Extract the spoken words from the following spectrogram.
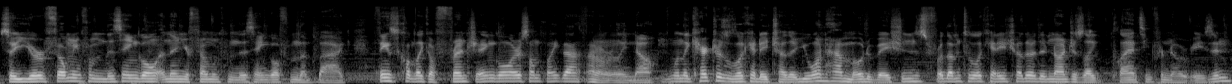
So you're filming from this angle and then you're filming from this angle from the back. I think it's called like a French angle or something like that. I don't really know. When the characters look at each other, you want to have motivations for them to look at each other. They're not just like glancing for no reason.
